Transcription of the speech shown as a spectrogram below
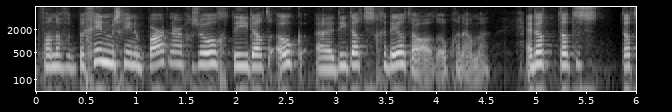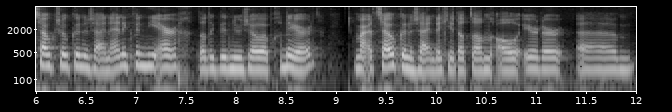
vanaf het begin misschien een partner gezocht die dat ook, uh, die dat gedeelte had opgenomen. En dat, dat, is, dat zou ik zo kunnen zijn. En ik vind het niet erg dat ik dit nu zo heb geleerd. Maar het zou kunnen zijn dat je dat dan al eerder um,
